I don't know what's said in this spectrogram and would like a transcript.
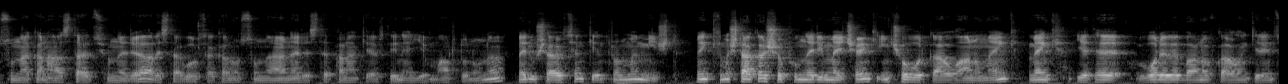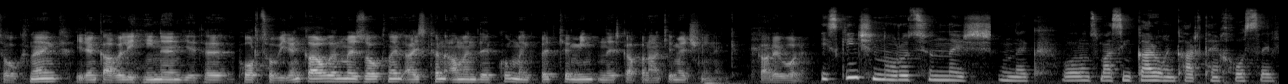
ուսումնական հաստատությունները, արհեստագործական ուսումնարանները Ստեփանակերտին եւ Մարտունունը, մեր ուշադրության կենտրոնում են միշտ։ Մենք մշտական շփումների մեջ ենք, ինչով որ կարողանում ենք։ Մենք եթե որևէ բանով կարող ենք իրենց օգնենք, իրենք ավելի հին են, եթե փորձով իրենք կարող են մեզ օգնել, այսքան ամեն դեպքում մենք պետք է մի ներկապնակի մեջ լինենք կարևոր է։ Իսկ ինչ նորություններ ունեք, որոնց մասին կարող ենք արդեն խոսել։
